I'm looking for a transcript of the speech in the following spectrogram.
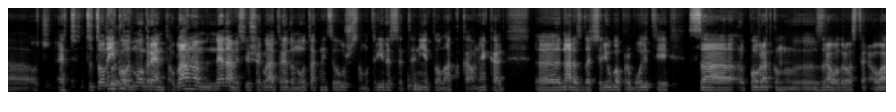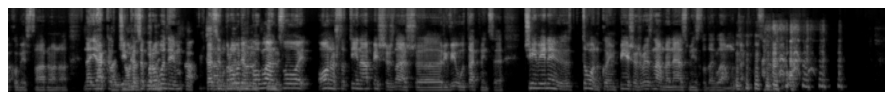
Uh, eto, to, toliko od mog renta. Uglavnom, ne da mi se više gledati redovnu utakmicu, ušao sam u 30. Nije to lako kao nekad. Uh, nadam se da će se ljubav probuditi sa povratkom uh, zdravog rostera. Ovako mi je stvarno ono... Na, ja kad, Pazi, čim, ono kad se probudim, kad se probudim pogledam tvoj, ono što ti napišeš, znaš, uh, review utakmice, čim vidim ton kojim pišeš, već znam da nema smisla da gledam utakmicu.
